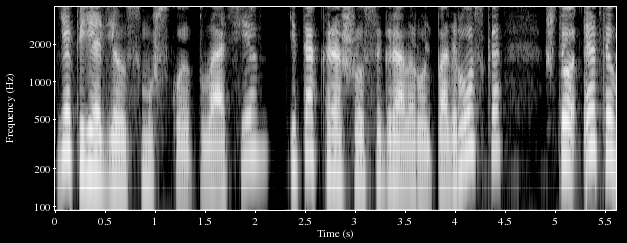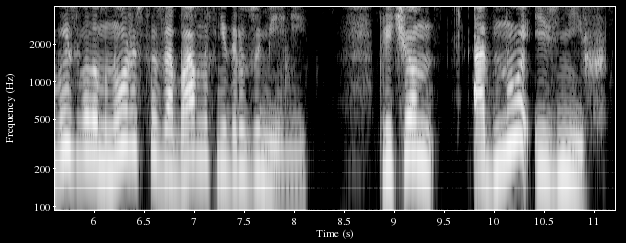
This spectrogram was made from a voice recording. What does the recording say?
Я переоделась в мужское платье и так хорошо сыграла роль подростка, что это вызвало множество забавных недоразумений. Причем одно из них —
